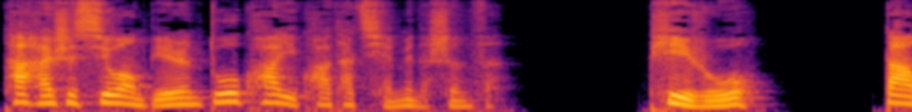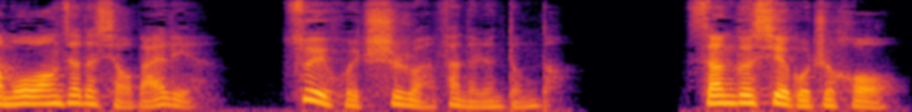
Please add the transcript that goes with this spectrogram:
他还是希望别人多夸一夸他前面的身份，譬如大魔王家的小白脸，最会吃软饭的人等等。三哥谢过之后，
